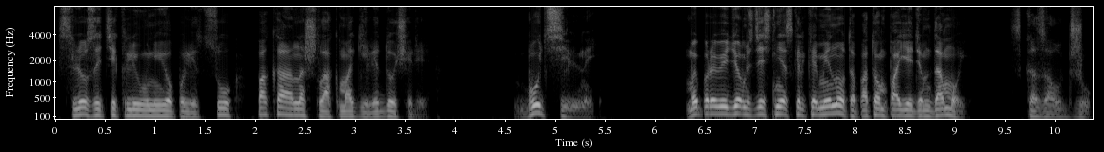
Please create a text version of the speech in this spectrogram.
Слезы текли у нее по лицу, пока она шла к могиле дочери. «Будь сильный. Мы проведем здесь несколько минут, а потом поедем домой», — сказал Джу.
